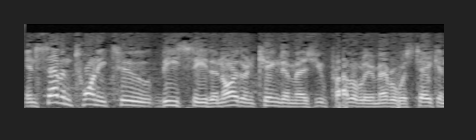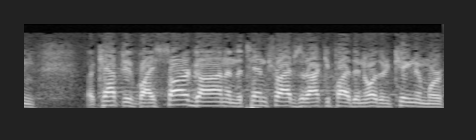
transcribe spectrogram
In 722 BC, the northern kingdom, as you probably remember, was taken uh, captive by Sargon, and the ten tribes that occupied the northern kingdom were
